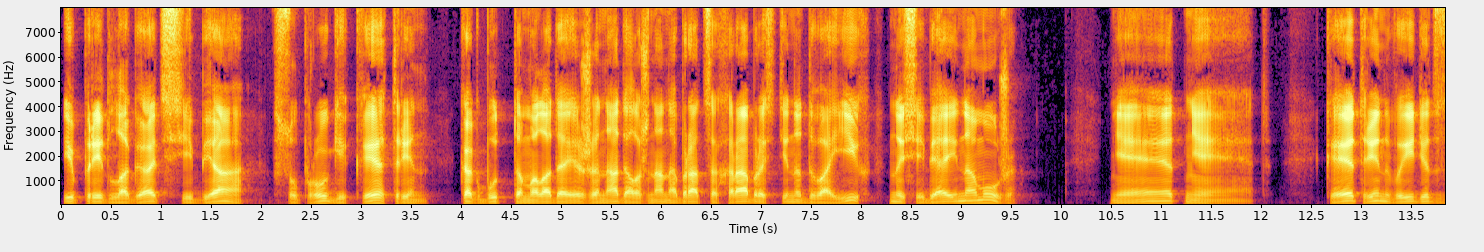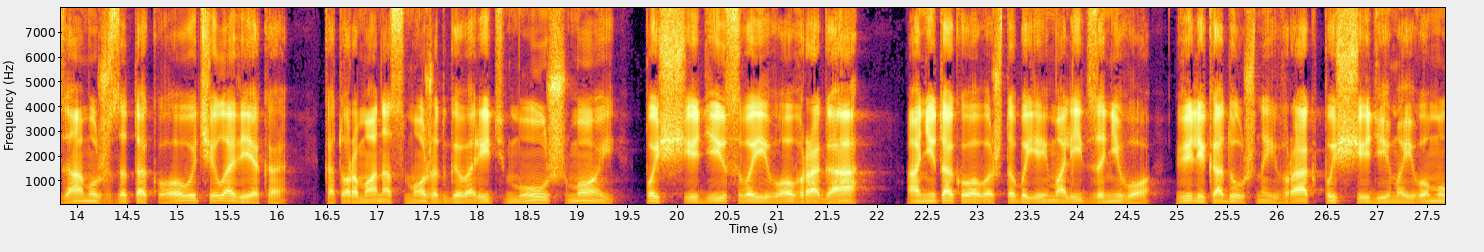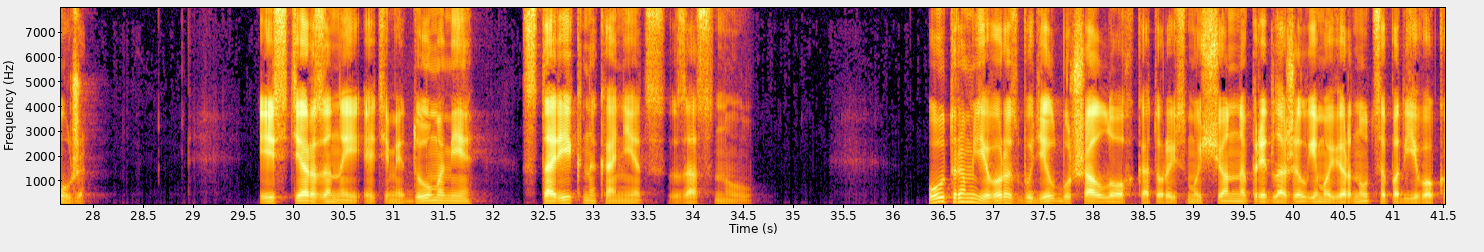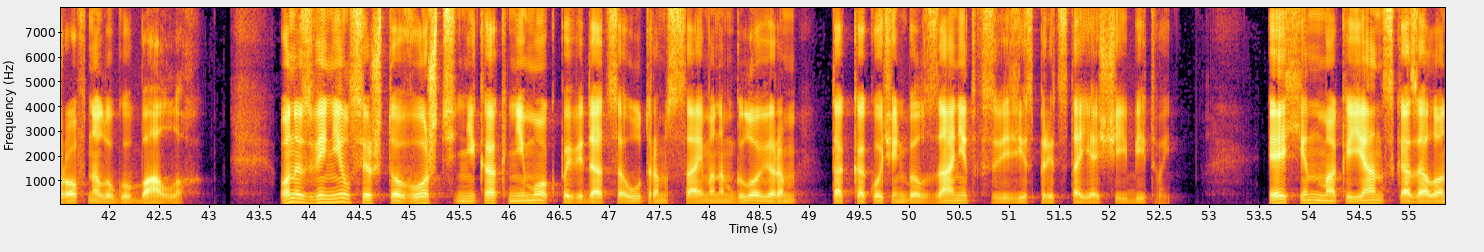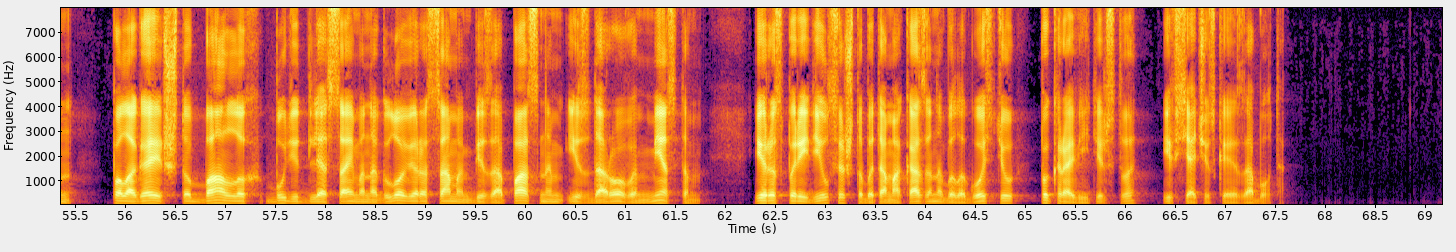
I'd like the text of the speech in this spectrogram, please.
И предлагать себя в супруге Кэтрин – как будто молодая жена должна набраться храбрости на двоих, на себя и на мужа. Нет, нет, Кэтрин выйдет замуж за такого человека, которому она сможет говорить «муж мой, пощади своего врага», а не такого, чтобы ей молить за него «великодушный враг, пощади моего мужа». Истерзанный этими думами, Старик, наконец, заснул. Утром его разбудил Бушаллох, который смущенно предложил ему вернуться под его кров на лугу Баллох. Он извинился, что вождь никак не мог повидаться утром с Саймоном Гловером, так как очень был занят в связи с предстоящей битвой. «Эхин Макьян», — сказал он, — полагает, что Баллох будет для Саймона Гловера самым безопасным и здоровым местом, и распорядился, чтобы там оказано было гостю покровительство и всяческая забота.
